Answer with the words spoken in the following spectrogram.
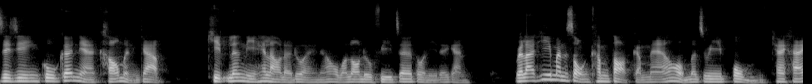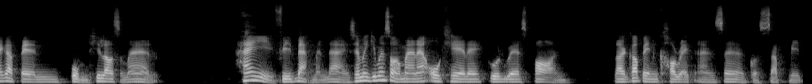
จริงๆ Google เนี่ยเขาเหมือนกับคิดเรื่องนี้ให้เราแล้วด้วยนะผมมาลองดูฟีเจอร์ตัวนี้ด้วยกัน เวลาที่มันส่งคำตอบกลับมาผมมันจะมีปุ่มคล้าย ๆ กับเป็นปุ่มที่เราสามารถให้ feedback มันได้ใช่ไหมเมื่อกี้มันส่งมานะโอเคเลย good response แล้วก็เป็น correct answer กด submit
